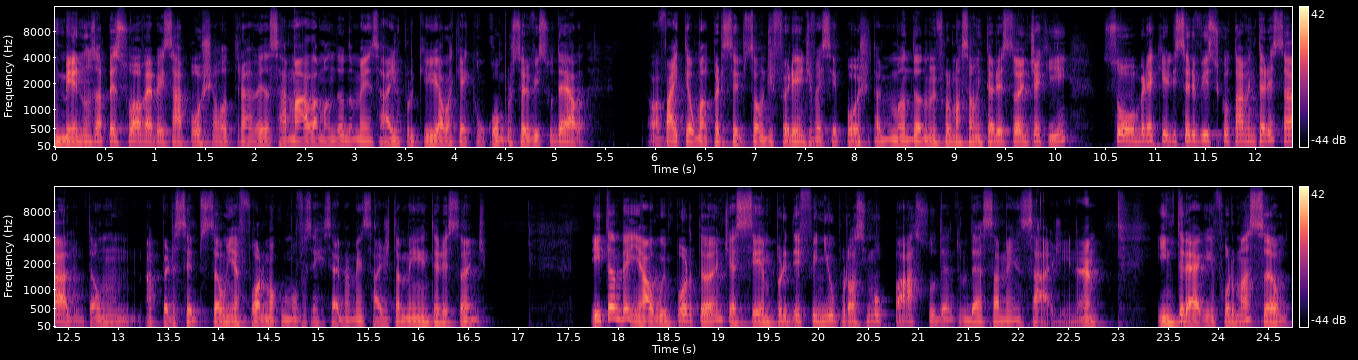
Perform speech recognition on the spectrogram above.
Menos a pessoa vai pensar, poxa, outra vez essa mala mandando mensagem porque ela quer que eu compre o serviço dela. Ela vai ter uma percepção diferente, vai ser, poxa, tá me mandando uma informação interessante aqui, sobre aquele serviço que eu estava interessado. Então, a percepção e a forma como você recebe a mensagem também é interessante. E também algo importante é sempre definir o próximo passo dentro dessa mensagem, né? Entrega informação,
